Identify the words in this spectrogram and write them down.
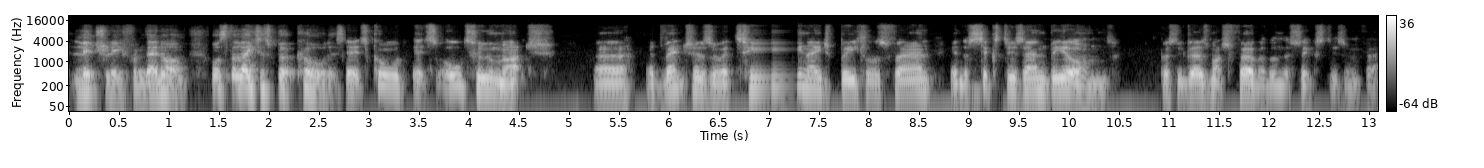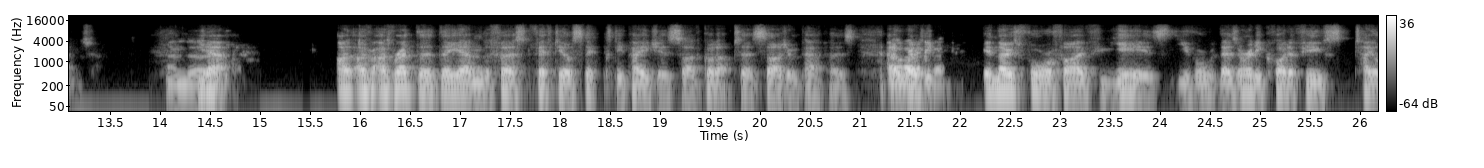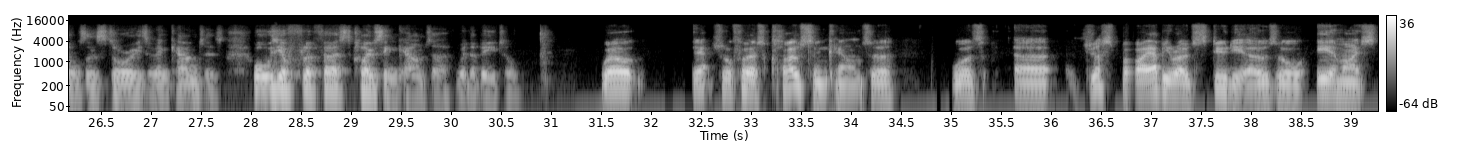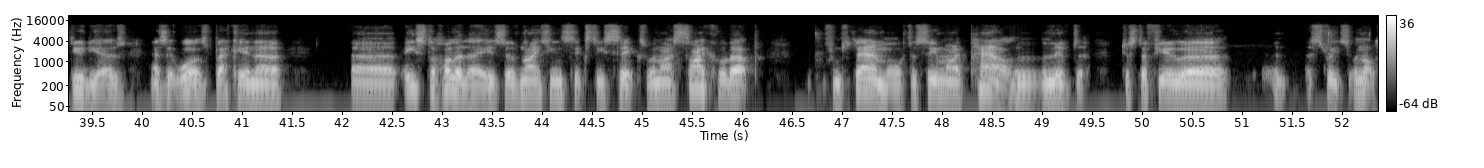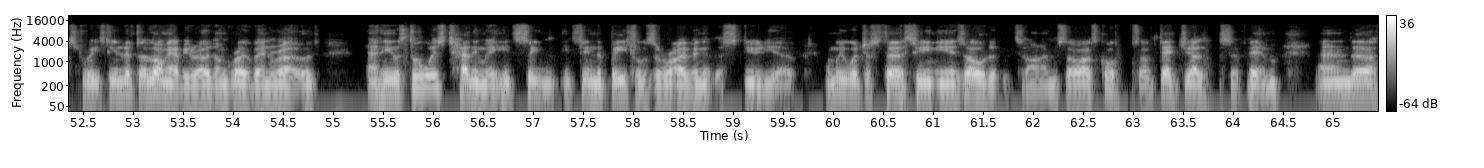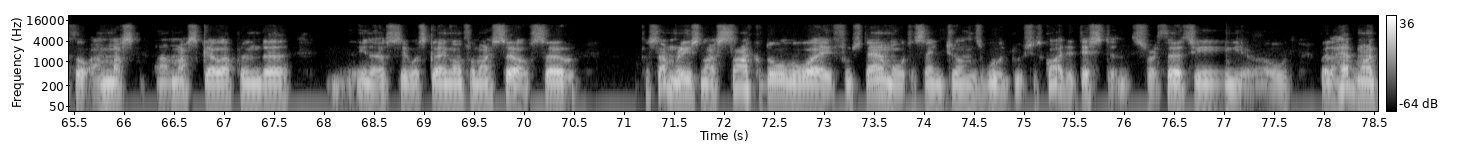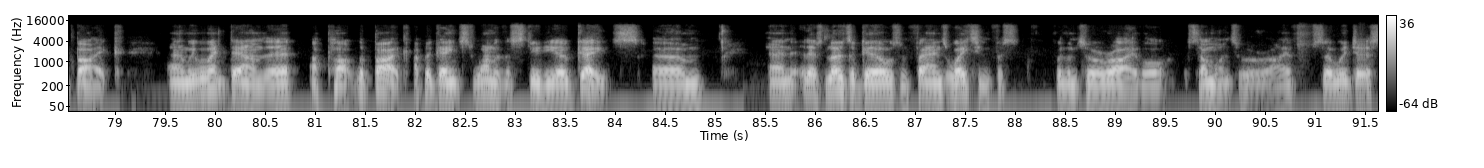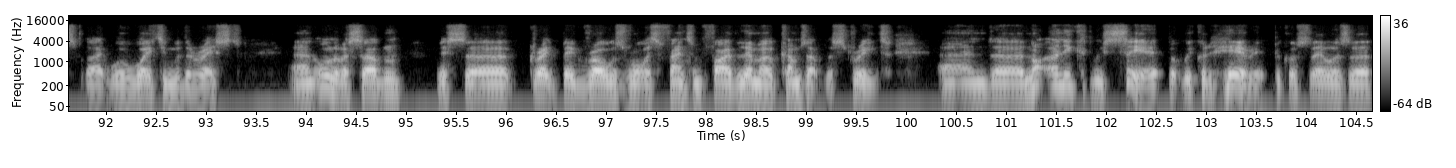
literally from then on. What's the latest book called? It's, it's called It's All Too Much. Uh, Adventures of a Teenage Beatles Fan in the 60s and Beyond, because it goes much further than the 60s, in fact. And uh, yeah, I've, I've read the the um, the first fifty or sixty pages, so I've got up to Sergeant Pepper's, and oh, already okay. In those four or five years, you've there's already quite a few tales and stories of encounters. What was your first close encounter with a beetle? Well, the actual first close encounter was uh, just by Abbey Road Studios or EMI Studios, as it was back in. Uh, uh, Easter holidays of 1966 when I cycled up from Stanmore to see my pal who lived just a few uh, streets, well, not streets, he lived along Abbey Road on Grove End Road. And he was always telling me he'd seen he'd seen the Beatles arriving at the studio, and we were just 13 years old at the time. So I was, of course, I was dead jealous of him, and uh, I thought I must I must go up and uh, you know see what's going on for myself. So for some reason, I cycled all the way from Stanmore to St. John's Wood, which is quite a distance for a 13 year old. But I had my bike and we went down there. I parked the bike up against one of the studio gates. Um, and there's loads of girls and fans waiting for, for them to arrive or someone to arrive. So we're just like were waiting with the rest. And all of a sudden, this uh, great big Rolls Royce Phantom 5 limo comes up the street and uh, not only could we see it, but we could hear it because there was a,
